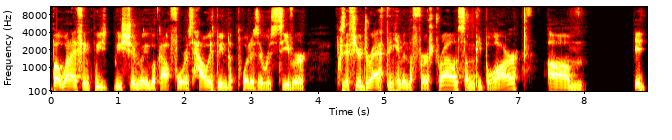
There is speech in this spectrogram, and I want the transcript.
but what I think we we should really look out for is how he's being deployed as a receiver. Because if you're drafting him in the first round, some people are, um, it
